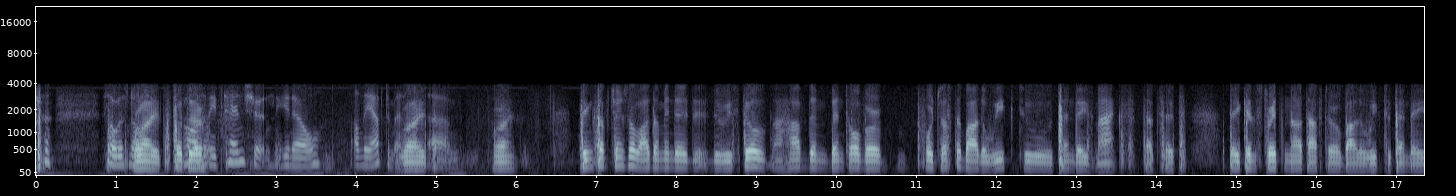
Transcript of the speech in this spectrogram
so as not right. to so cause any tension, you know, on the abdomen. Right. Um, right. Things have changed a lot. I mean, they, they, they, we still have them bent over for just about a week to ten days max. That's it. They can straighten out after about a week to ten days.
